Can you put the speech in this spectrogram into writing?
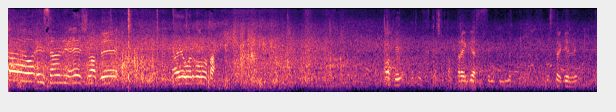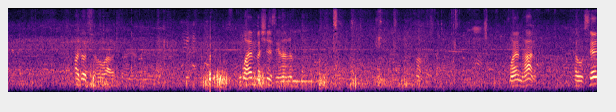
ايوا الانسان يعيش ربي. نقولوا طاح أوكي ما في الطريق يا السي محمد مسترقل لي الثاني هذا. المهم ماشي زين أنا م- ما خشت. المهم هانا حوسين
